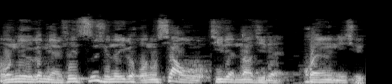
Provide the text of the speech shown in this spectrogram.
我们有一个免费咨询的一个活动，下午几点到几点，欢迎你去。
